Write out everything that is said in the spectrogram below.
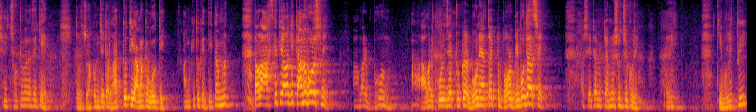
সেই ছোটবেলা থেকে তোর যখন যেটা লাগতো তুই আমাকে বলতি। আমি কি তোকে দিতাম না? তাহলে আজকে তুই আমাকে কেন বলিসনি? আমার বোন, আমার কলিজার টুকরার বোন এত একটা বড় বিপদে আছে। আর সেটা আমি কেমনে সহ্য করি? এই, কি বলি তুই?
